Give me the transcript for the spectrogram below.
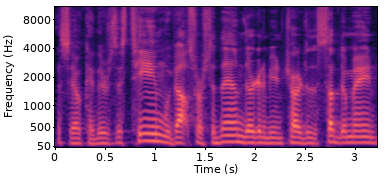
Let's say, okay, there's this team, we've outsourced to them, they're going to be in charge of the subdomain.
